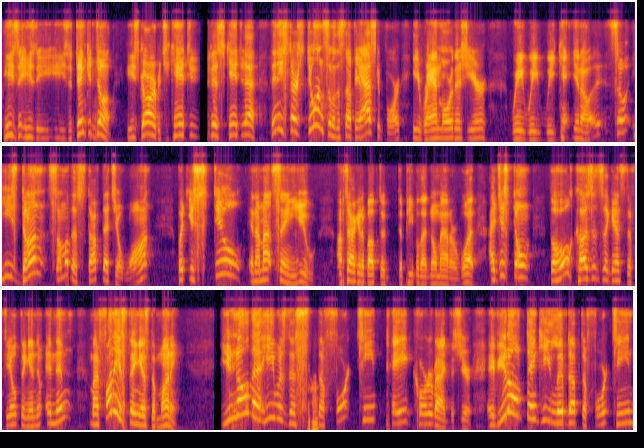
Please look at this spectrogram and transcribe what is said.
he's a, he's a, he's a dink and dunk. He's garbage. You can't do this. You can't do that. Then he starts doing some of the stuff he asked him for. He ran more this year. We we we can't. You know. So he's done some of the stuff that you want, but you still. And I'm not saying you. I'm talking about the the people that no matter what. I just don't. The whole Cousins against the field thing, and and then my funniest thing is the money. You know that he was the the 14th paid quarterback this year. If you don't think he lived up to 14,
